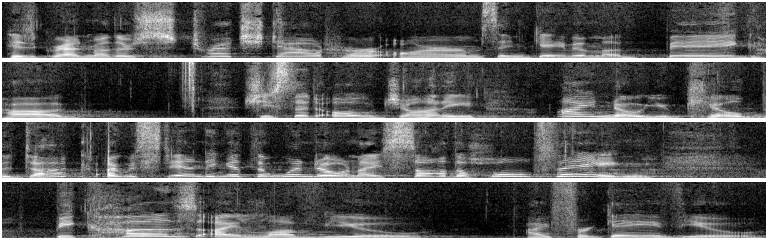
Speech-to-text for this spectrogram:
His grandmother stretched out her arms and gave him a big hug. She said, Oh, Johnny, I know you killed the duck. I was standing at the window and I saw the whole thing. Because I love you, I forgave you.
